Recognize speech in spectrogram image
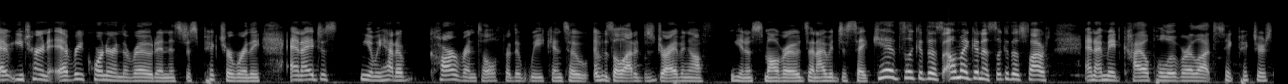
You turn every corner in the road and it's just picture worthy and i just you know we had a car rental for the week and so it was a lot of just driving off you know small roads and i would just say kids look at this. Oh my goodness look at those flowers. And i made kyle pull over a lot to take pictures.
